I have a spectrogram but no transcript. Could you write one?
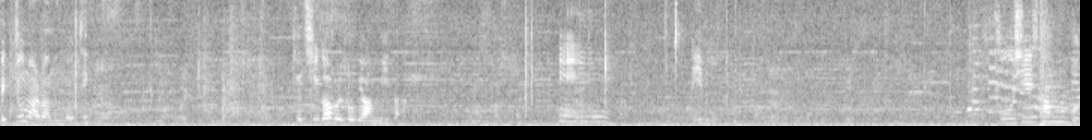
맥주 말하는 거지? 제 지갑을 소개합니다. 비루. 2시 3분.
